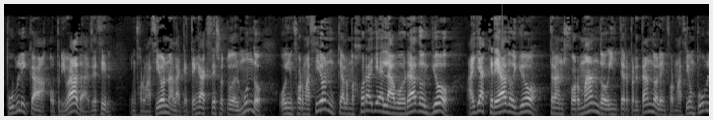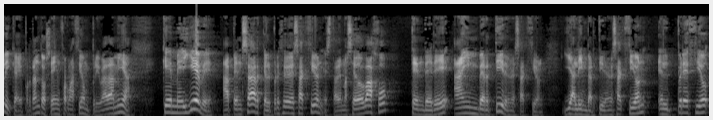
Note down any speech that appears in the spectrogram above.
pública o privada, es decir, información a la que tenga acceso todo el mundo, o información que a lo mejor haya elaborado yo, haya creado yo, transformando, interpretando la información pública y por tanto sea información privada mía, que me lleve a pensar que el precio de esa acción está demasiado bajo, tenderé a invertir en esa acción. Y al invertir en esa acción, el precio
